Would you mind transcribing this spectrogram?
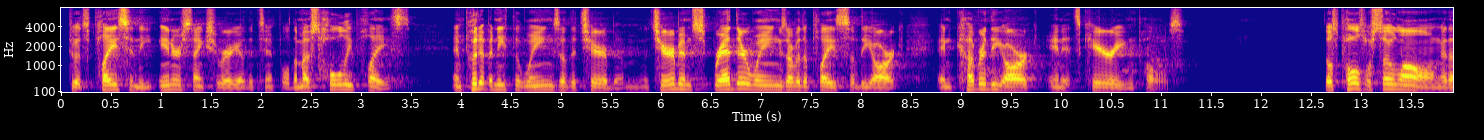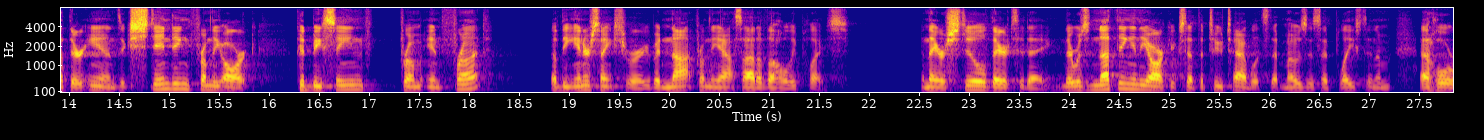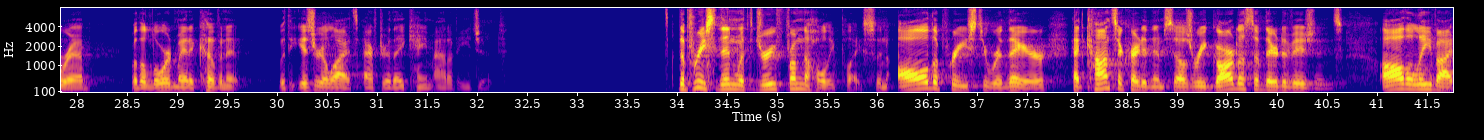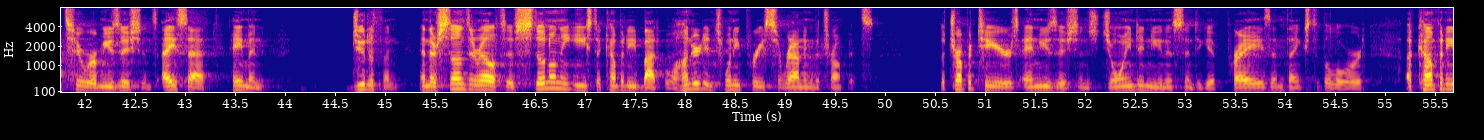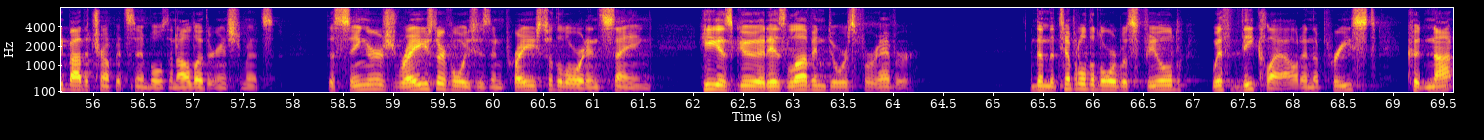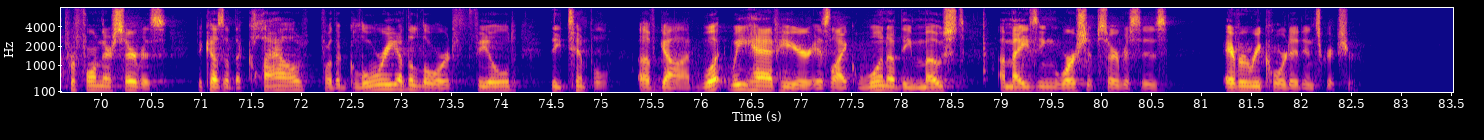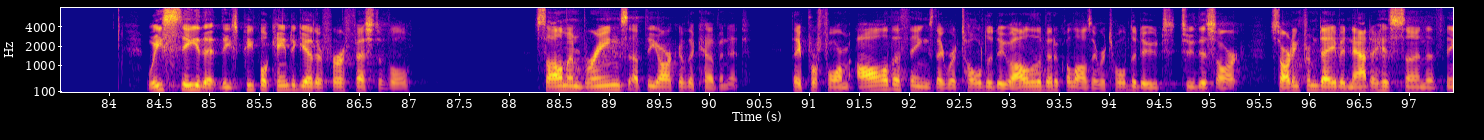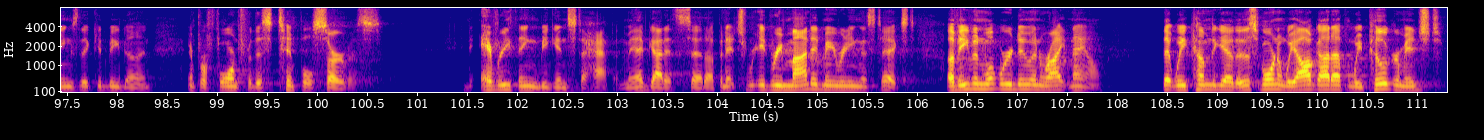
to its place in the inner sanctuary of the temple, the most holy place, and put it beneath the wings of the cherubim. The cherubim spread their wings over the place of the ark and covered the ark and its carrying poles. Those poles were so long that their ends, extending from the ark, could be seen from in front of the inner sanctuary, but not from the outside of the holy place. And they are still there today. There was nothing in the ark except the two tablets that Moses had placed in them at Horeb, where the Lord made a covenant with the Israelites after they came out of Egypt. The priests then withdrew from the holy place, and all the priests who were there had consecrated themselves regardless of their divisions all the Levites who were musicians, Asaph, Heman, Jeduthun, and their sons and relatives stood on the east, accompanied by 120 priests surrounding the trumpets. The trumpeters and musicians joined in unison to give praise and thanks to the Lord, accompanied by the trumpet cymbals and all other instruments. the singers raised their voices in praise to the Lord and sang, He is good, His love endures forever. And then the temple of the Lord was filled with the cloud, and the priests could not perform their service because of the cloud, for the glory of the Lord filled the temple of God. What we have here is like one of the most amazing worship services ever recorded in Scripture. We see that these people came together for a festival. Solomon brings up the Ark of the Covenant. They perform all the things they were told to do, all the Levitical laws they were told to do to, to this ark, starting from David now to his son, the things that could be done, and performed for this temple service. And everything begins to happen. I mean, they've got it set up. And it's, it reminded me reading this text of even what we're doing right now that we come together. This morning, we all got up and we pilgrimaged,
